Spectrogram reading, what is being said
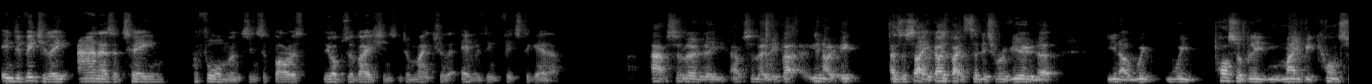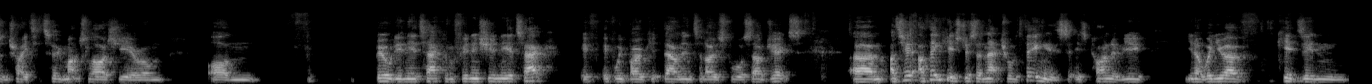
individually and as a team performance insofar as the observations and to make sure that everything fits together. Absolutely, absolutely. But you know, it, as I say, it goes back to this review that you know we we possibly maybe concentrated too much last year on on f- building the attack and finishing the attack. If if we broke it down into those four subjects, um, I, th- I think it's just a natural thing. Is is kind of you you know when you have kids in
